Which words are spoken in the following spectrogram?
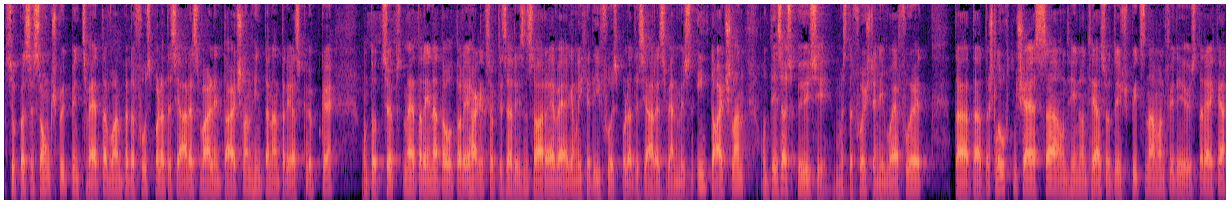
super Saison gespielt, bin Zweiter geworden bei der Fußballer des Jahreswahl in Deutschland hinter Andreas Köpke und dort selbst mein Trainer, der Otto Rehagel, gesagt, das ist eine Riesensauerei, weil eigentlich hätte ich Fußballer des Jahres werden müssen. In Deutschland und das als Ösi, muss dir vorstellen. Ich war ja vorher der, der, der Schluchtenscheißer und hin und her so die Spitznamen für die Österreicher,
